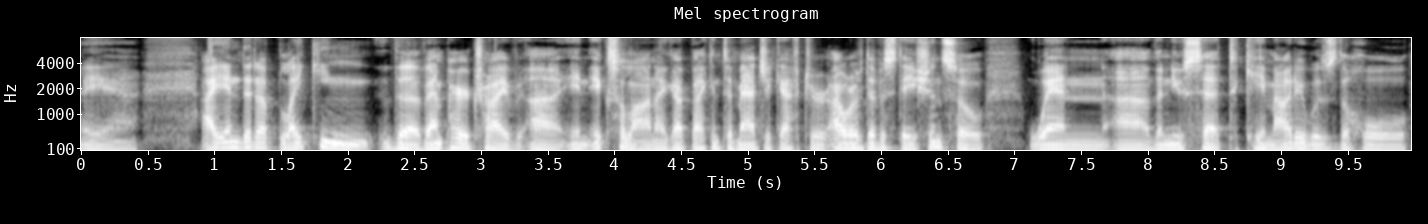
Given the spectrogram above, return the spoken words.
Yeah, I ended up liking the Vampire Tribe uh, in Ixalan. I got back into Magic after Hour of Devastation. So when uh, the new set came out, it was the whole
